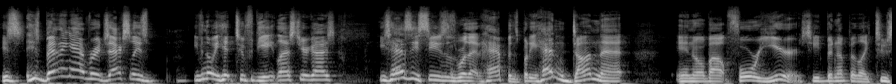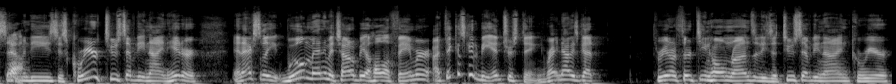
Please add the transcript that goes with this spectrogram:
his his betting average actually is, even though he hit 258 last year, guys, he has these seasons where that happens, but he hadn't done that in about four years. He'd been up at like 270s. His career 279 hitter. And actually, will Manny Machado be a Hall of Famer? I think it's going to be interesting. Right now, he's got 313 home runs and he's a 279 career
